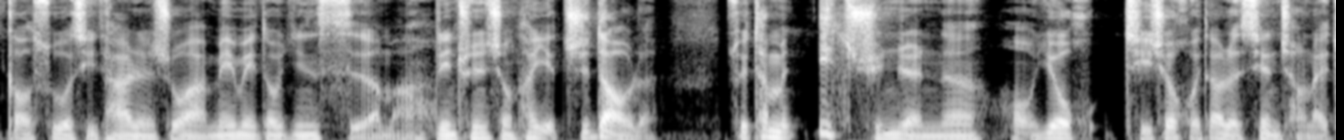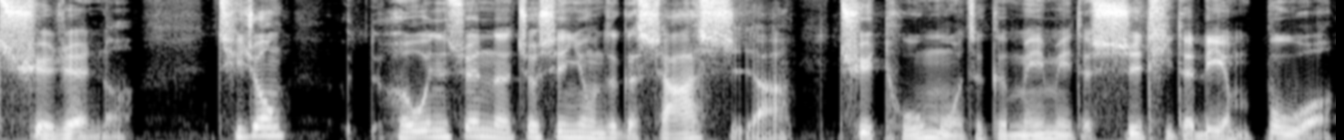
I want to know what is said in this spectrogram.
告诉了其他人说啊，美美都已经死了嘛。林春雄他也知道了，所以他们一群人呢，哦，又骑车回到了现场来确认了。其中何文轩呢，就先用这个砂石啊去涂抹这个美美的尸体的脸部哦。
